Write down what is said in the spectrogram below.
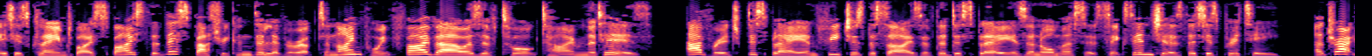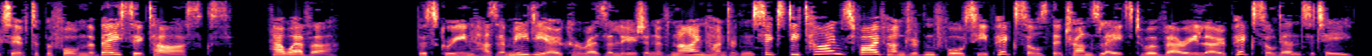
It is claimed by Spice that this battery can deliver up to 9.5 hours of talk time that is average display and features the size of the display is enormous at 6 inches that is pretty attractive to perform the basic tasks. However, the screen has a mediocre resolution of 960 x 540 pixels that translates to a very low pixel density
